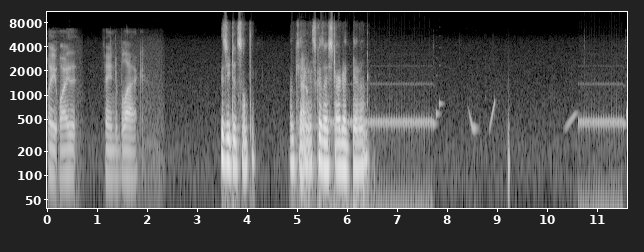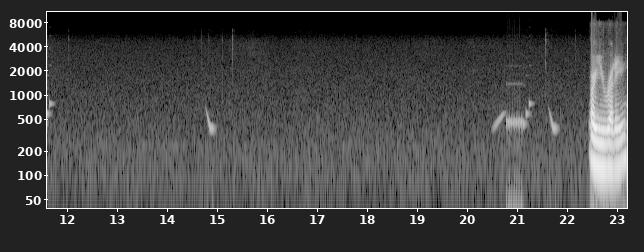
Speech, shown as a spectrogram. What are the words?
Wait, why is it fade to black? Because you did something. I'm kidding. Oh. It's because I started the event. Are you ready?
